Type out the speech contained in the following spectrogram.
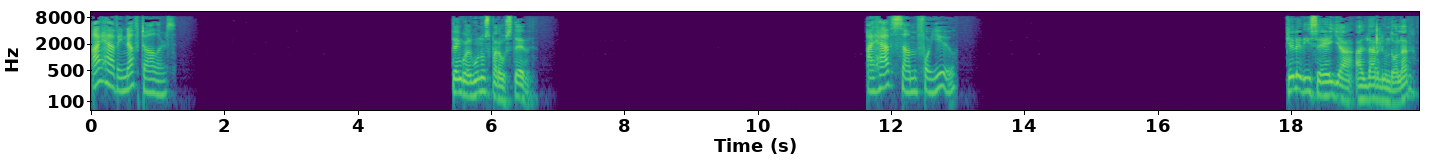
I have enough dollars. Tengo algunos para usted. I have some for you. ¿Qué le dice ella al darle un dólar?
